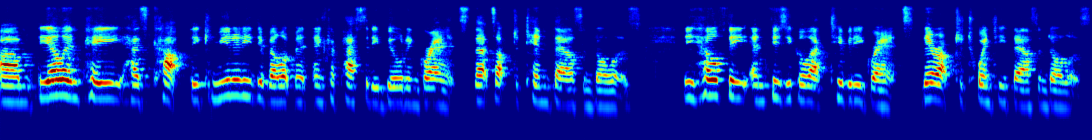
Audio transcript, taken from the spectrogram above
Um, the LNP has cut the community development and capacity building grants. That's up to $10,000. The healthy and physical activity grants, they're up to $20,000.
